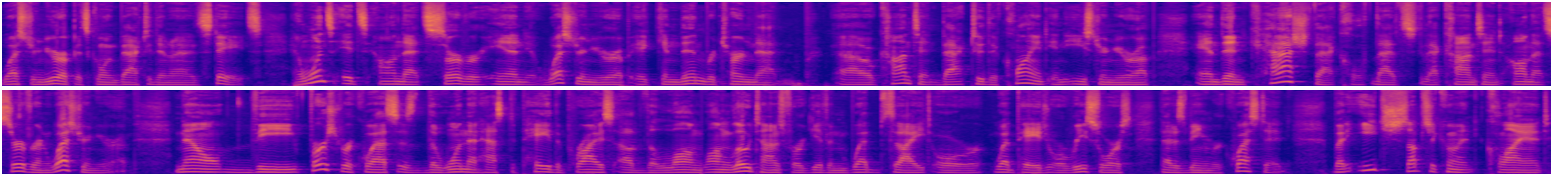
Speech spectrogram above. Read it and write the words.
Western Europe, it's going back to the United States. And once it's on that server in Western Europe, it can then return that uh, content back to the client in Eastern Europe and then cache that that that content on that server in Western Europe. Now, the first request is the one that has to pay the price of the long long load times for a given website or web page or resource that is being requested. But each subsequent client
